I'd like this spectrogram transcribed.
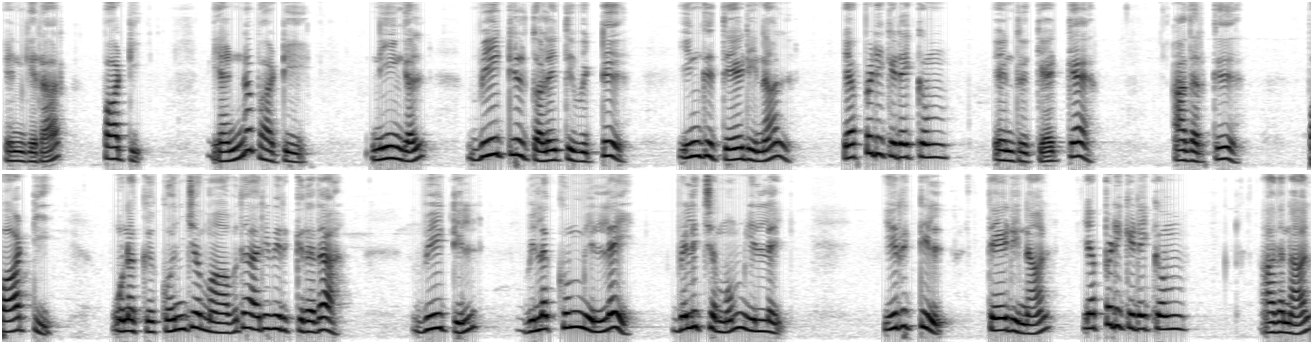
என்கிறார் பாட்டி. என்ன பாட்டி? நீங்கள் வீட்டில் தொலைத்துவிட்டு இங்கு தேடினால் எப்படி கிடைக்கும்? என்று கேட்க அதற்கு பாட்டி உனக்கு கொஞ்சமாவது அறிவிருக்கிறதா? வீட்டில் விளக்கும் இல்லை வெளிச்சமும் இல்லை. இருட்டில் தேடினால் எப்படி கிடைக்கும்? அதனால்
